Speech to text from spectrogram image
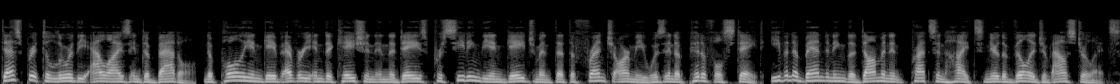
Desperate to lure the Allies into battle, Napoleon gave every indication in the days preceding the engagement that the French army was in a pitiful state, even abandoning the dominant Pratzen Heights near the village of Austerlitz.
